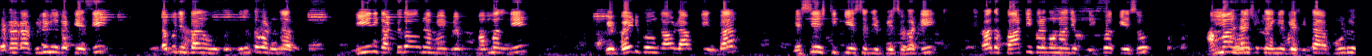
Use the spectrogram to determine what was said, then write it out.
రకరకాల బిల్డింగ్లు కట్టేసి డబ్బు తింటాను ఉన్నారు. దీనికి అడ్డుగా ఉన్న మమ్మల్ని మేము బయటకు పోం కావాలి లేకపోతే ఇంకా ఎస్సీ ఎస్టీ కేసు అని చెప్పేసి ఒకటి తర్వాత పార్టీ పరంగా ఉన్నా చెప్పి ఇంకో కేసు అమ్మ శాశ్వత ఇంకా కేసు ఇట్లా మూడు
